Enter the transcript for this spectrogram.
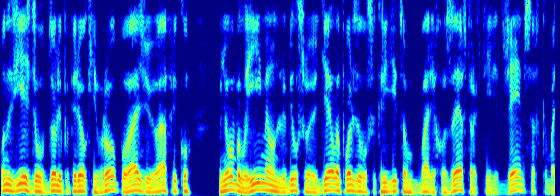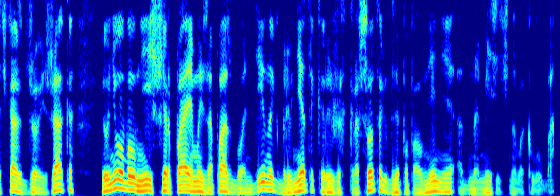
Он изъездил вдоль и поперек Европу, Азию, Африку. У него было имя, он любил свое дело, пользовался кредитом в баре Хозе, в трактире Джеймса, в кабачках Джо и Жака, и у него был неисчерпаемый запас блондинок, брюнеток и рыжих красоток для пополнения одномесячного клуба.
